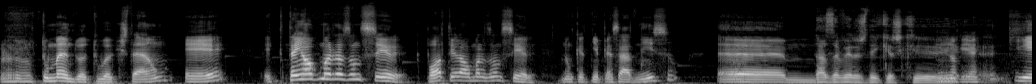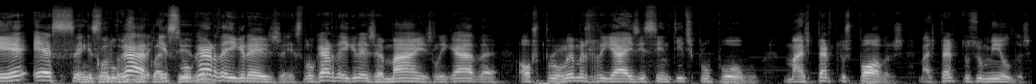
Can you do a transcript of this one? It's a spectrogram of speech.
retomando a tua questão é que tem alguma razão de ser, que pode ter alguma razão de ser. Nunca tinha pensado nisso. Hum, Estás a ver as dicas que. tinha- que é esse, esse lugar, esse lugar da igreja, esse lugar da igreja mais ligada aos problemas reais e sentidos pelo povo, mais perto dos pobres, mais perto dos humildes,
